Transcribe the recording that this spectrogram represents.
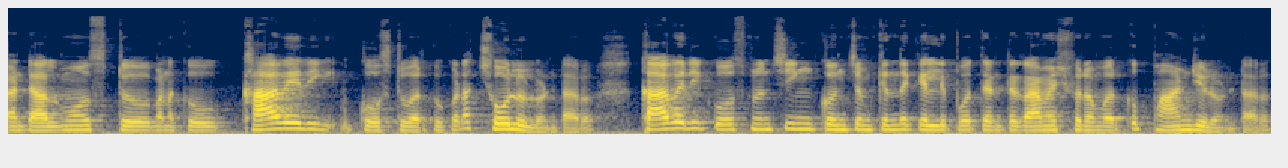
అంటే ఆల్మోస్ట్ మనకు కావేరీ కోస్ట్ వరకు కూడా చోళులు ఉంటారు. కావేరీ కోస్ట్ నుంచి ఇంకొంచెం కిందకి వెళ్ళిపోతే అంటే రామేశ్వరం వరకు పాండ్యులు ఉంటారు.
